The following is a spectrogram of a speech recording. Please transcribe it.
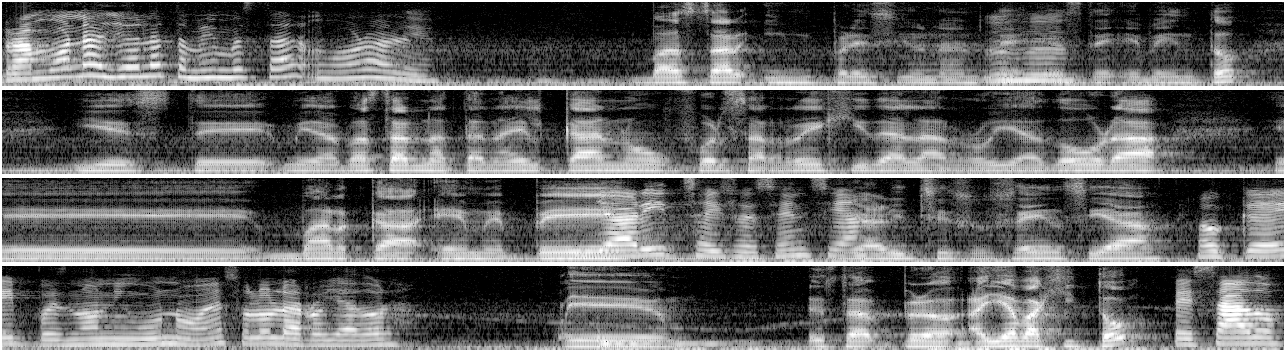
Ramón Ayala también va a estar, órale. va a estar impresionante este evento. Y este, mira, va a estar Natanael Cano, Fuerza Régida, La Arrolladora, eh, Marca MP, Yaritza y su esencia. Yaritza y su esencia. Ok, pues no ninguno, ¿eh? Solo la arrolladora. eh, está, pero ahí abajito, Pesado.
